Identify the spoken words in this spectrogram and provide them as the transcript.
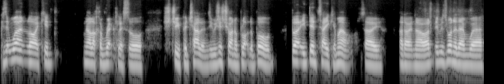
because it weren't like he'd, you know, like a reckless or stupid challenge. He was just trying to block the ball, but he did take him out. So I don't know. I, it was one of them where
